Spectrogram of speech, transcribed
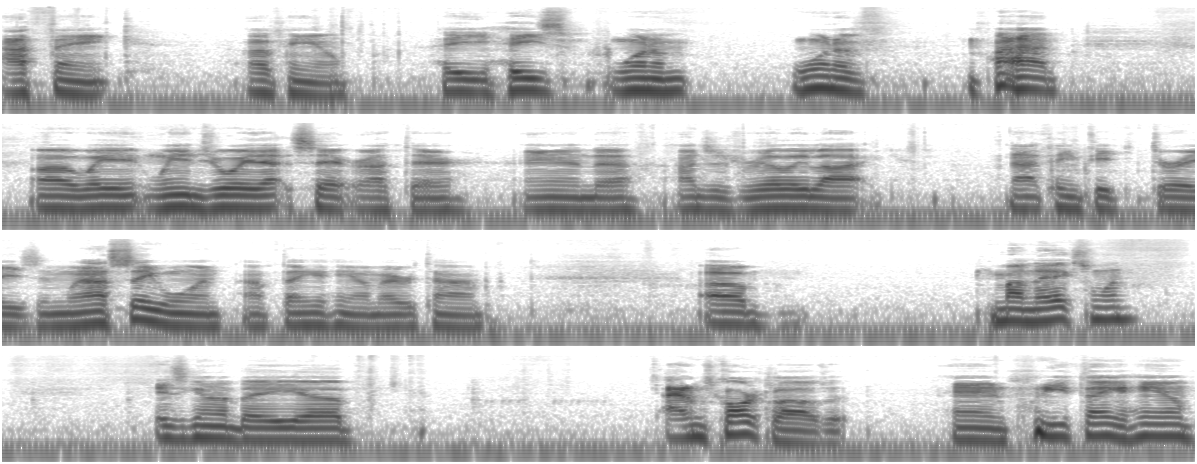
I think of him. He he's one of one of mine. Uh, we we enjoy that set right there, and uh, I just really like 1953s. And when I see one, I'm thinking him every time. Um, my next one is gonna be uh, Adam's Card Closet, and when you think of him,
